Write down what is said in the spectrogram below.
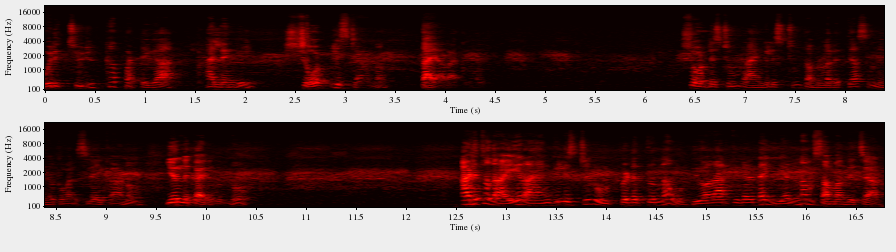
ഒരു ചുരുക്ക പട്ടിക അല്ലെങ്കിൽ ഷോർട്ട് ലിസ്റ്റ് ആണ് തയ്യാറാക്കുന്നത്. ഷോർട്ട് ലിസ്റ്റും റാങ്ക് ലിസ്റ്റും തമ്മിലുള്ള വ്യത്യാസം നിങ്ങൾക്ക് മനസ്സിലായി കാണും എന്ന് കരുതുന്നു. അടുത്തതായി റാങ്ക് ലിസ്റ്റിൽ ഉൾപ്പെടുത്തുന്ന ഉദ്യോഗാർത്ഥികളുടെ എണ്ണം സംബന്ധിച്ചാണ്.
